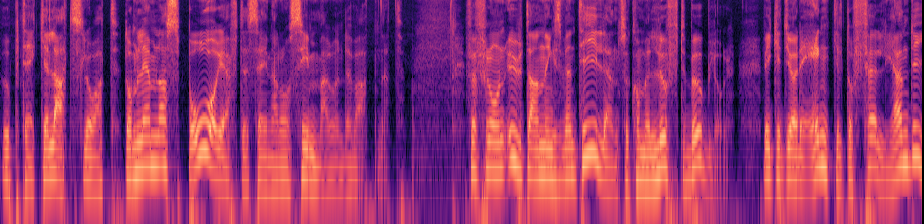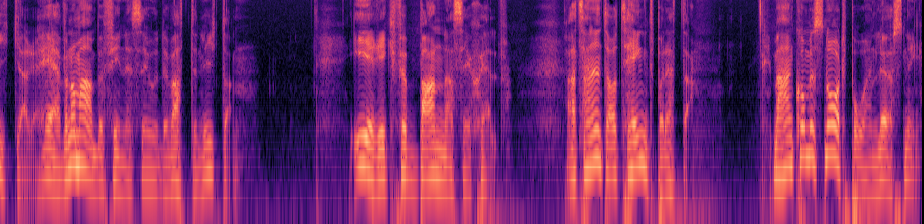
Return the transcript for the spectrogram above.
upptäcker Latslo att de lämnar spår efter sig när de simmar under vattnet. För från utandningsventilen så kommer luftbubblor, vilket gör det enkelt att följa en dykare även om han befinner sig under vattenytan. Erik förbannar sig själv. Att han inte har tänkt på detta. Men han kommer snart på en lösning.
